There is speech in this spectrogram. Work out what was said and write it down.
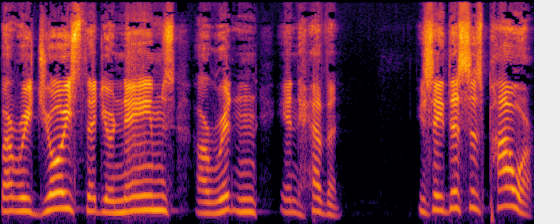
but rejoice that your names are written in heaven. You see, this is power.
